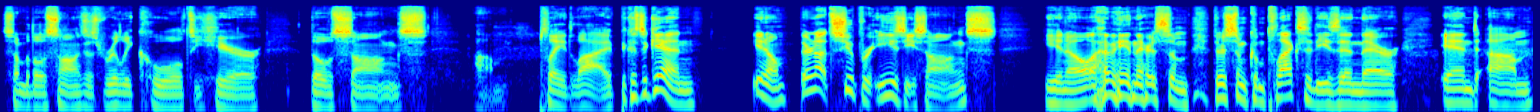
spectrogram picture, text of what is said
some of those songs it's really cool to hear those songs um, played live because again, you know, they're not super easy songs. You know, I mean, there's some there's some complexities in there, and um,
